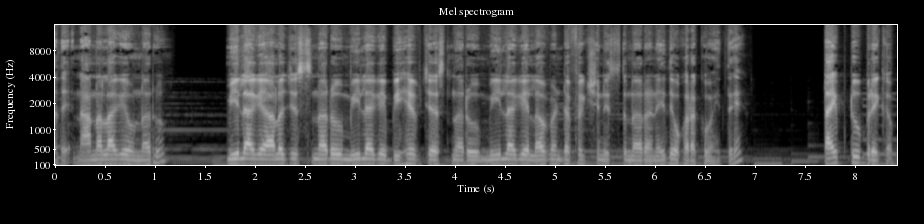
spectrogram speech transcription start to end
అదే నాన్నలాగే ఉన్నారు. మీలాగే ఆలోచిస్తున్నారు మీలాగే బిహేవ్ చేస్తున్నారు మీలాగే లవ్ అండ్ అఫెక్షన్ ఇస్తున్నారు అనేది ఒక రకం అయితే టైప్ టూ బ్రేకప్.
